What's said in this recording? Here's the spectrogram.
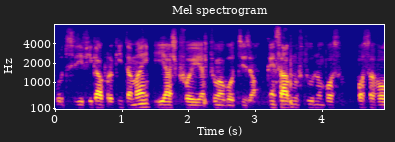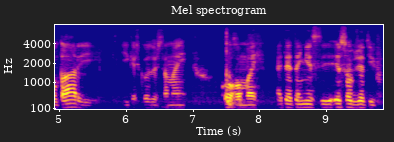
por decidir ficar por aqui também e acho que foi, acho que foi uma boa decisão. Quem sabe no futuro não posso, possa voltar e, e que as coisas também corram bem. Até tenho esse, esse objetivo.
